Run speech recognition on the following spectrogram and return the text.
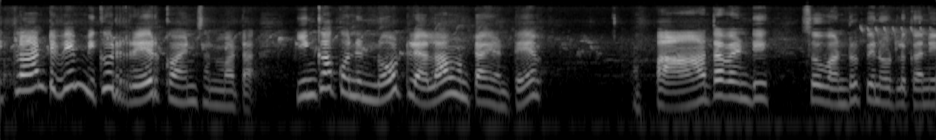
ఇట్లాంటివి మీకు రేర్ కాయిన్స్ అనమాట ఇంకా కొన్ని నోట్లు ఎలా ఉంటాయంటే పాతవండి. సో వన్ రూపీ నోట్లు కానీ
